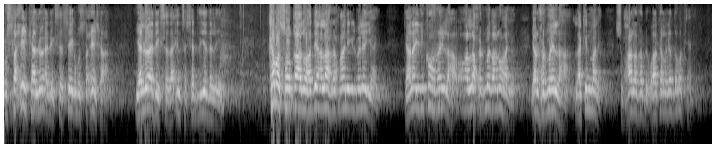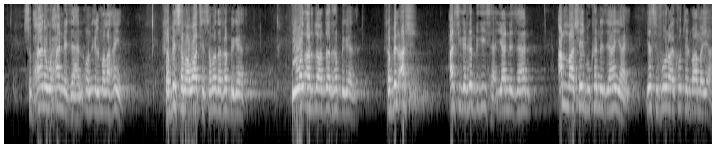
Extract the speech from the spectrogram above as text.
mustaxiilkaa loo adeegsada shayga mustaxiilka ah yaa loo adeegsadaa inta shardiyada la yidhahda kaba soo qaado haddii allah raxmaani ilmo leeyahay dee anaa idinka horayn lahaa oo alla xurmadaan u hayo yaan xurmayn lahaa laakiin male subxaana rabbi waa kan laga daba keenay subxaana waxaa najahan oon ilmo lahayn رب السماوات سمد الرب جاد. يو الأرض عبد الرب جاد. رب العرش. عرش الرب جيسا. يا نزهان. عما شيء بكر نزهان ياي يصفون أكوت الماما يا.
